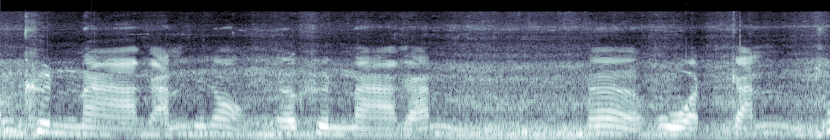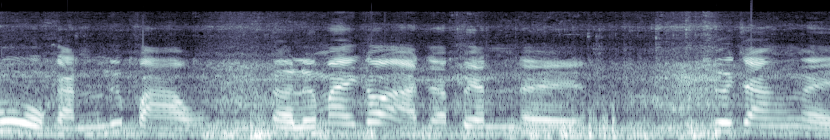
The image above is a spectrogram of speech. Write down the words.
มันขึ้นนากันพี่น้องเออขึ้นนากันเอออวดกันโชว์กันหรือเปล่าเออหรือไม่ก็อาจจะเป็นเออคือจังไอ้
